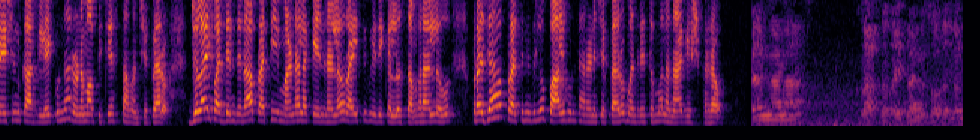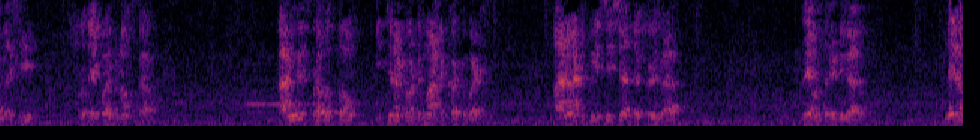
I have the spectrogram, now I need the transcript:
రేషన్ కార్డు లేకుండా రుణమాఫీ చేస్తామని చెప్పారు. జులై పద్దెనిమిదిన ప్రతి మండల కేంద్రంలో రైతు వేదికల్లో సంబరాల్లో ప్రజా ప్రతినిధులు పాల్గొంటారని చెప్పారు మంత్రి తుమ్మల నాగేశ్వరరావు. తెలంగాణ రాష్ట్ర రైతాంగ సోదరులందరికీ హృదయపూర్వక నమస్కారం. కాంగ్రెస్ ప్రభుత్వం ఇచ్చినటువంటి మాటకు కట్టుబడి ఆనాటి పిసిసి అధ్యక్షుడిగా రేవంత్ రెడ్డి గారు. నేను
